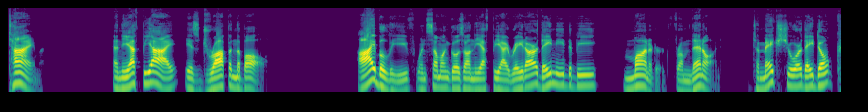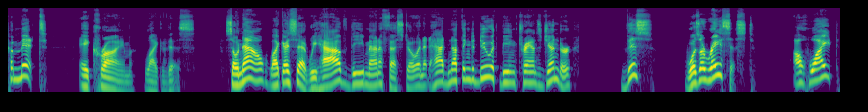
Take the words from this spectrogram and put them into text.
time. And the FBI is dropping the ball. I believe when someone goes on the FBI radar, they need to be monitored from then on to make sure they don't commit a crime like this. So now, like I said, we have the manifesto, and it had nothing to do with being transgender. This was a racist, a white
